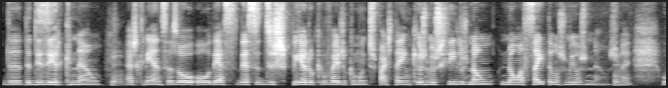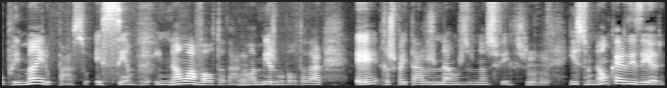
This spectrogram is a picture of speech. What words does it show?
de, de, dizer que não uhum. às crianças, ou, ou, desse, desse desespero que eu vejo que muitos pais têm, que os meus filhos não, não aceitam os meus nãos. Uhum. Né? O primeiro passo é sempre, e não há volta a dar, não há mesmo volta a dar, é respeitar os nãos dos nossos filhos. Uhum. Isso não quer dizer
